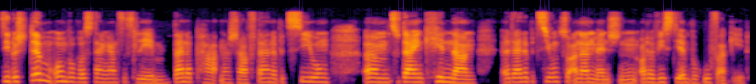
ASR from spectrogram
Sie bestimmen unbewusst dein ganzes Leben, deine Partnerschaft, deine Beziehung ähm, zu deinen Kindern, äh, deine Beziehung zu anderen Menschen oder wie es dir im Beruf ergeht.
